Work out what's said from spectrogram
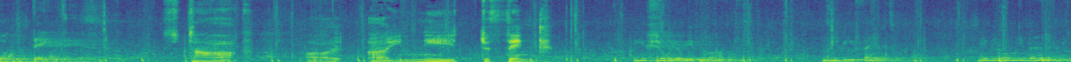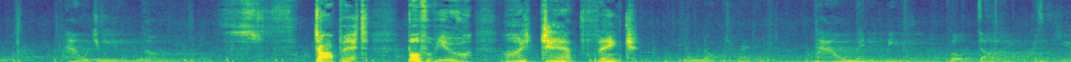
what day it is. Stop. I. I need to think. Are you sure you're even alive? Maybe you failed. Maybe you're already burning. How would you even know? Stop it! Both of you! I can't think. You're not ready. How many people will die because of you?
